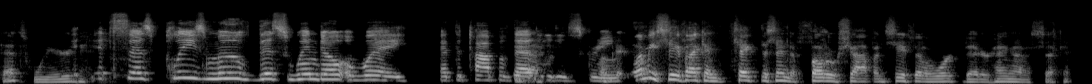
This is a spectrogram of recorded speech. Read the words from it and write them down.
That's weird. It says, please move this window away at the top of that little screen. Okay, let me see if I can take this into Photoshop and see if it'll work better. Hang on a second.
